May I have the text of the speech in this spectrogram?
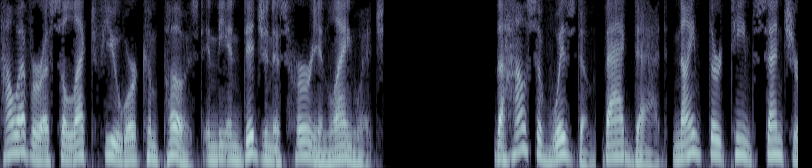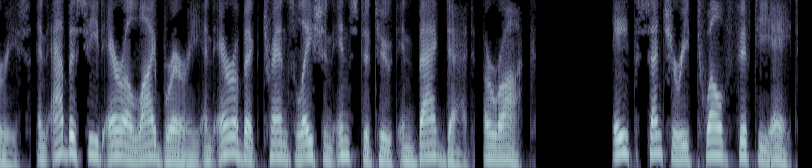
however a select few were composed in the indigenous Hurrian language the House of Wisdom, Baghdad, 9th–13th centuries, an Abbasid-era library and Arabic Translation Institute in Baghdad, Iraq. 8th century 1258.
